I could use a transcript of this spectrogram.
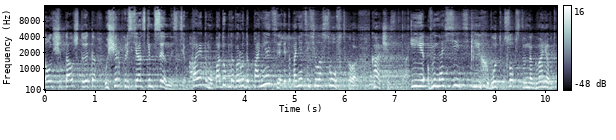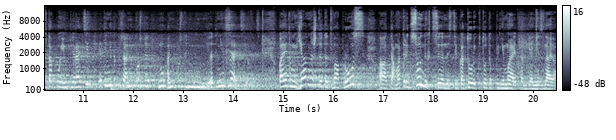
он считал, что это ущерб христианским ценностям. Поэтому подобного рода понятия – это понятие философского качества. И выносить их, вот, собственно говоря, вот в такой императив, это не допустимо. Они просто, ну, они просто, это нельзя делать. Поэтому явно, что этот вопрос а, там, о традиционных ценностях, которые кто-то понимает, там, я не знаю,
